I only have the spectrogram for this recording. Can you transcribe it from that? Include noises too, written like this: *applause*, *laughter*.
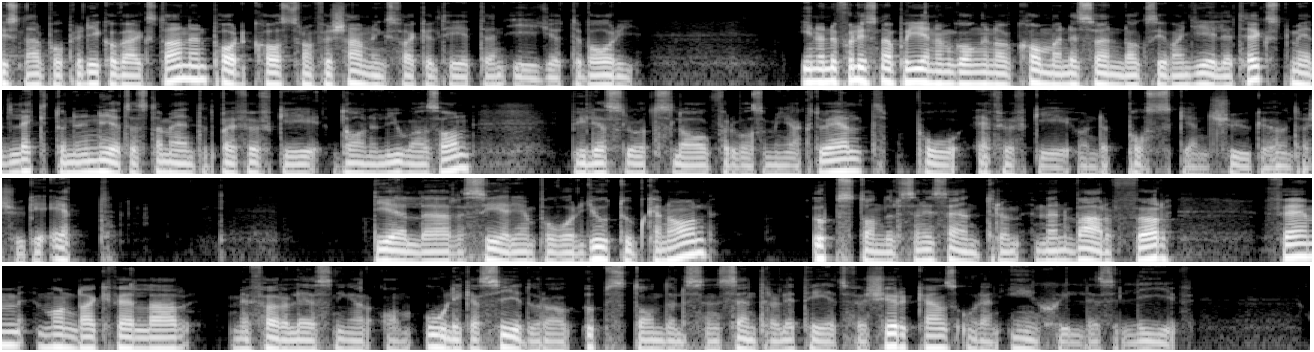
lyssnar på Predikoverkstan, en podcast från församlingsfakulteten i Göteborg. Innan du får lyssna på genomgången av kommande söndags evangelietext med lektorn i Nya Testamentet på FFG, Daniel Johansson, vill jag slå ett slag för vad som är aktuellt på FFG under påsken 2021. Det gäller serien på vår Youtube-kanal Uppståndelsen i centrum, men varför? Fem måndagkvällar med föreläsningar om olika sidor av uppståndelsens centralitet för kyrkans och den enskildes liv.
